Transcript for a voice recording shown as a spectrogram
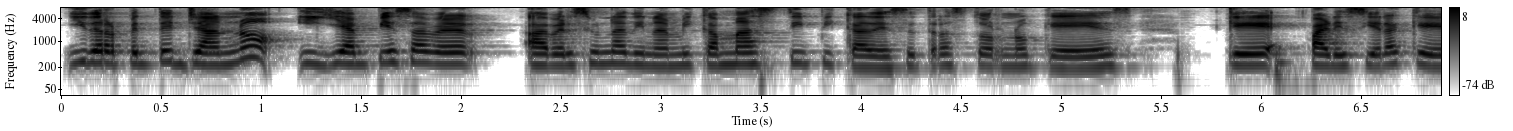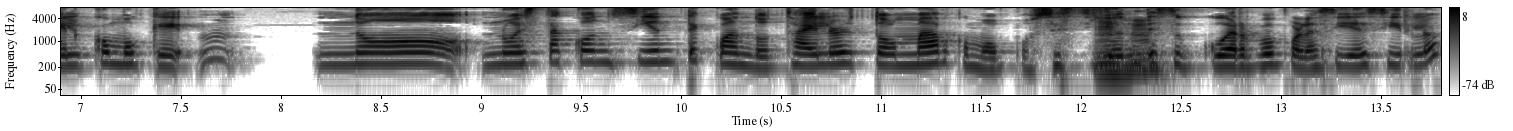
Y de repente ya no, y ya empieza a ver a verse una dinámica más típica de ese trastorno que es que pareciera que él como que mm, no, no está consciente cuando Tyler toma como posesión de su cuerpo, por así decirlo.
